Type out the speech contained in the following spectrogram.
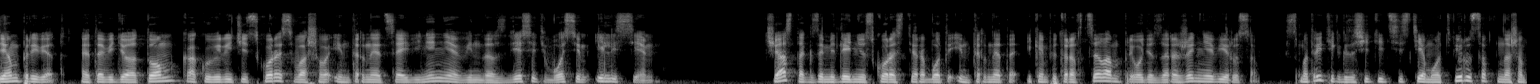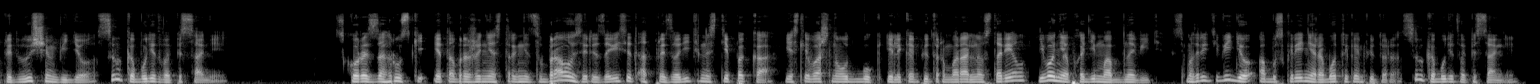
Всем привет! Это видео о том, как увеличить скорость вашего интернет-соединения в Windows 10, 8 или 7. Часто к замедлению скорости работы интернета и компьютера в целом приводит заражение вирусом. Смотрите, как защитить систему от вирусов в нашем предыдущем видео, ссылка будет в описании. Скорость загрузки и отображения страниц в браузере зависит от производительности ПК. Если ваш ноутбук или компьютер морально устарел, его необходимо обновить. Смотрите видео об ускорении работы компьютера, ссылка будет в описании.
